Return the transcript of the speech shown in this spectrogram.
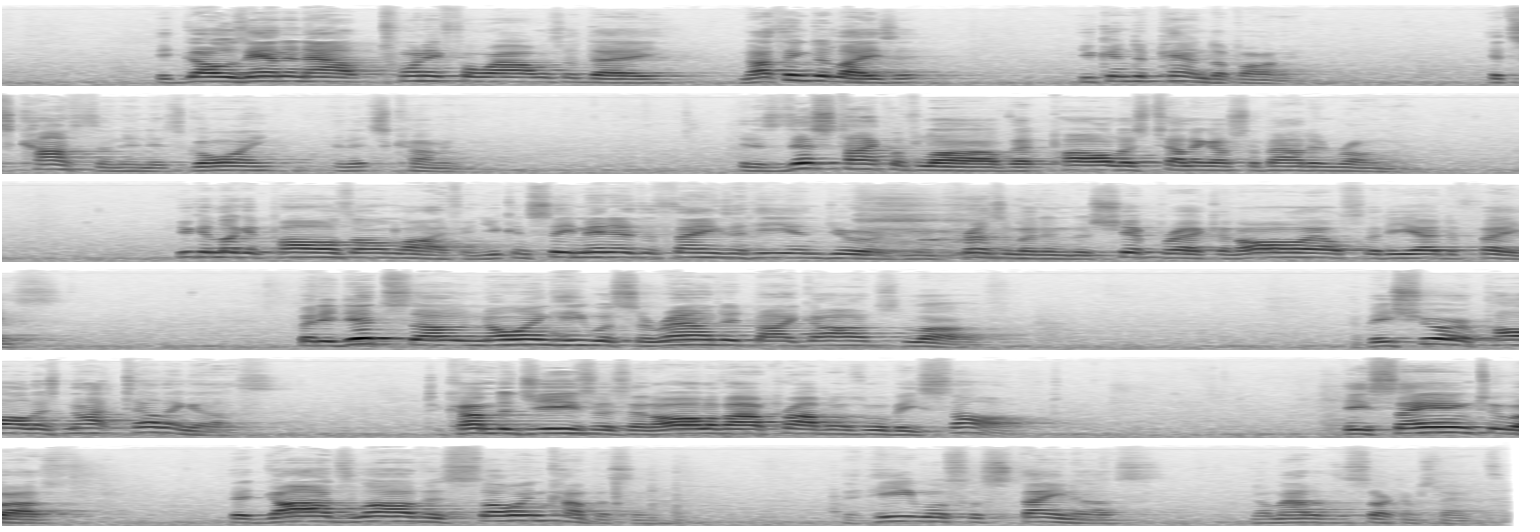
It goes in and out 24 hours a day. Nothing delays it. You can depend upon it. It's constant in its going and its coming. It is this type of love that Paul is telling us about in Romans. You can look at Paul's own life and you can see many of the things that he endured the imprisonment and the shipwreck and all else that he had to face. But he did so knowing he was surrounded by God's love. Be sure, Paul is not telling us come to Jesus and all of our problems will be solved. He's saying to us that God's love is so encompassing that he will sustain us no matter the circumstances.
